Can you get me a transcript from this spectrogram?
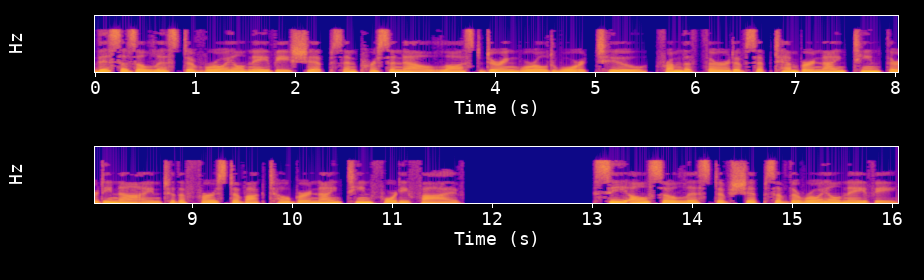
This is a list of Royal Navy ships and personnel lost during World War II, from 3 September 1939 to 1 October 1945. See also List of ships of the Royal Navy.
